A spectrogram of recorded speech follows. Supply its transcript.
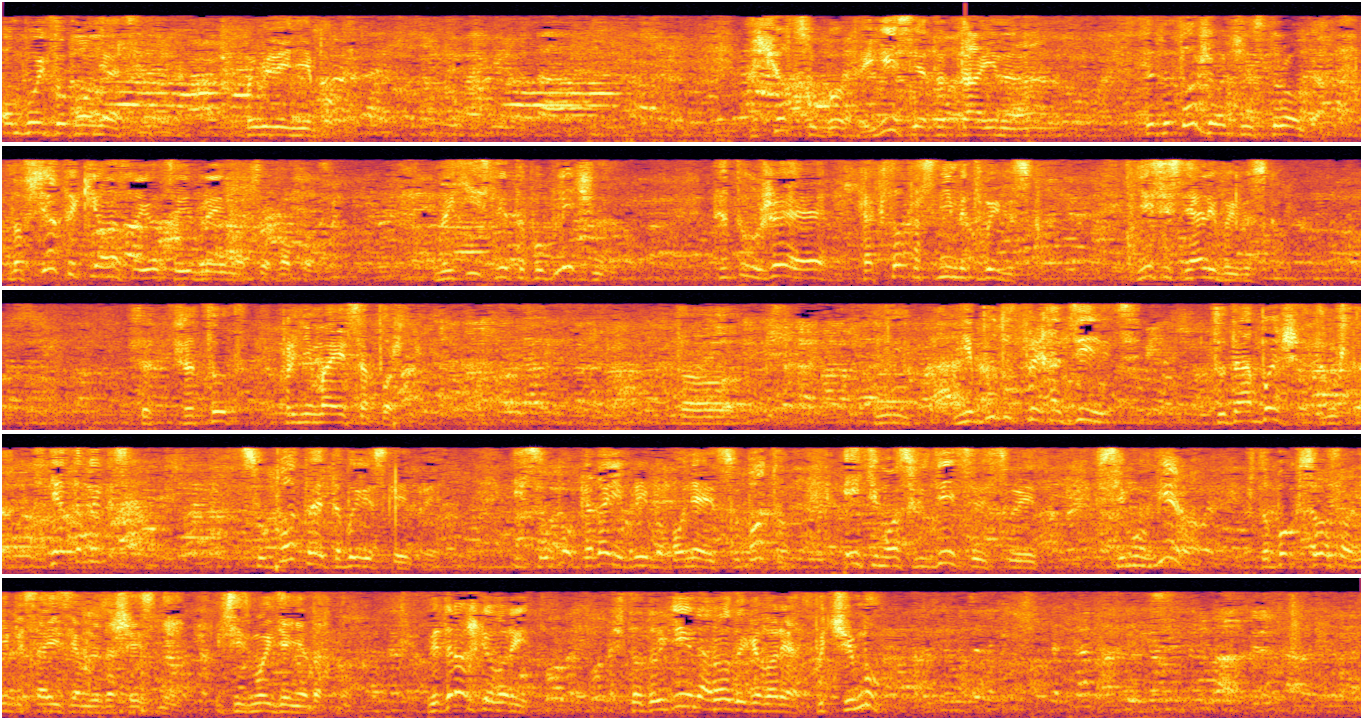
он будет выполнять повеление Бога. Насчет субботы, если это тайна, это тоже очень строго, но все-таки он остается евреем во всех вопросах. Но если это публично, это уже как кто-то снимет вывеску. Если сняли вывеску, что, что тут принимает сапожник, то не будут приходить туда больше, потому что снята вывеска. Суббота это вывеска еврея. И суббот, когда еврей выполняет субботу, этим он свидетельствует всему миру, что Бог создал небеса и землю за шесть дней, и в седьмой день отдохнул. Мидраш говорит, что другие народы говорят, почему?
